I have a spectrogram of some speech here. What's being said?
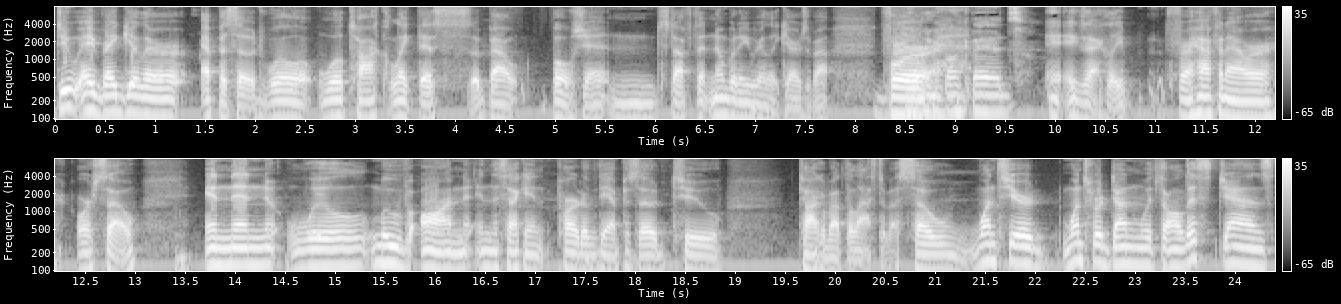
do a regular episode. We'll we'll talk like this about bullshit and stuff that nobody really cares about for bunk beds. Exactly. For half an hour or so. And then we'll move on in the second part of the episode to talk about The Last of Us. So once you're once we're done with all this jazz,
